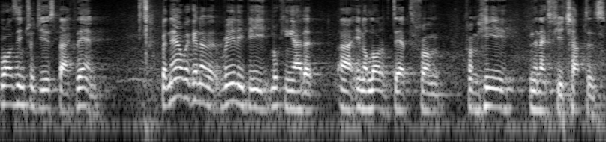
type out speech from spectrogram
was introduced back then. But now we're going to really be looking at it uh, in a lot of depth from, from here in the next few chapters.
